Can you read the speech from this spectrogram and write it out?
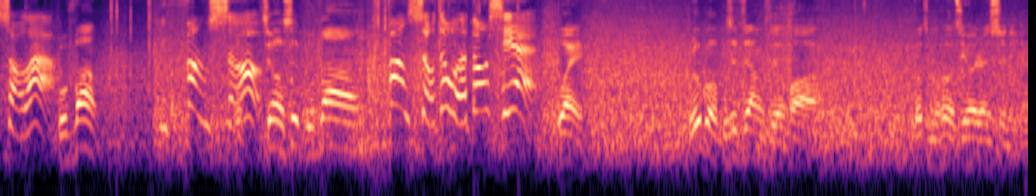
放手了！不放，你放手！就是不放。放手，这我的东西哎！喂，如果不是这样子的话，我怎么会有机会认识你啊？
